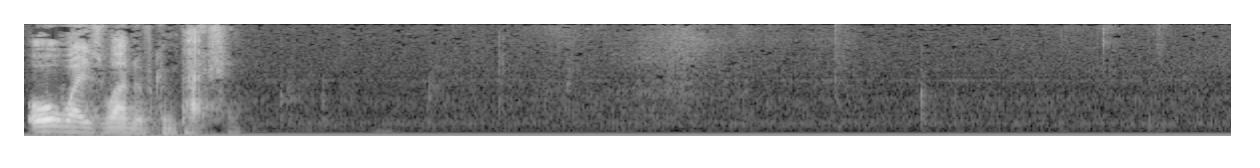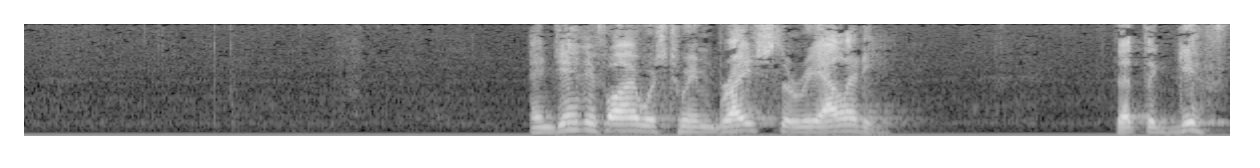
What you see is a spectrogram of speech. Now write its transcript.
always one of compassion. And yet, if I was to embrace the reality that the gift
